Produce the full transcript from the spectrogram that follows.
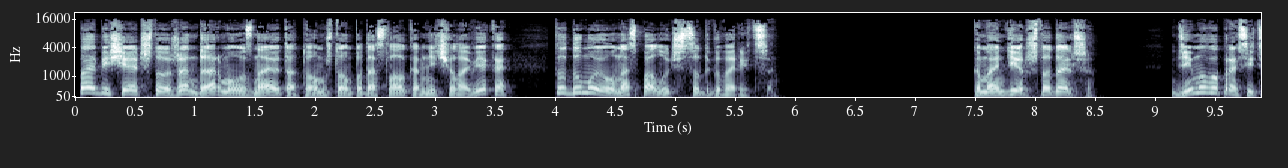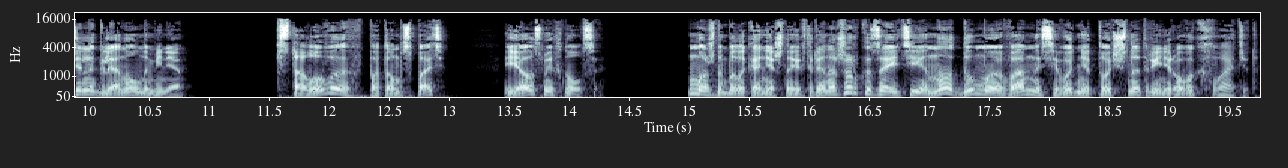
пообещать, что жандармы узнают о том, что он подослал ко мне человека, то, думаю, у нас получится договориться. «Командир, что дальше?» Дима вопросительно глянул на меня. «В столовую, потом спать?» Я усмехнулся. «Можно было, конечно, и в тренажерку зайти, но, думаю, вам на сегодня точно тренировок хватит».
